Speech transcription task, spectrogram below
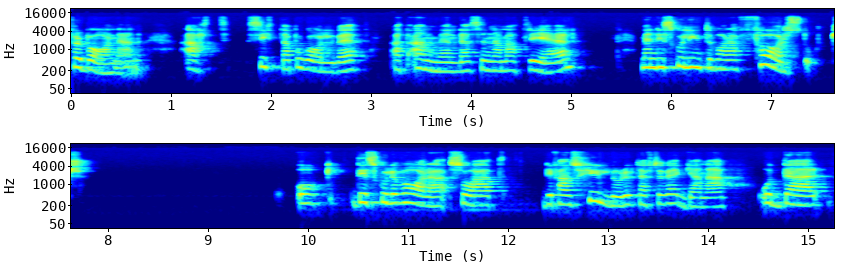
för barnen att sitta på golvet, att använda sina materiel. Men det skulle inte vara för stort. Och det skulle vara så att det fanns hyllor utefter väggarna och där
